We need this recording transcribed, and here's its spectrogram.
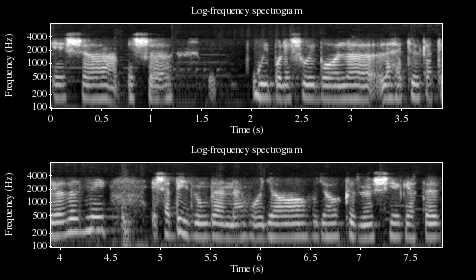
és, és újból és újból lehet őket élvezni, és hát bízunk benne, hogy a, hogy a közönséget ez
